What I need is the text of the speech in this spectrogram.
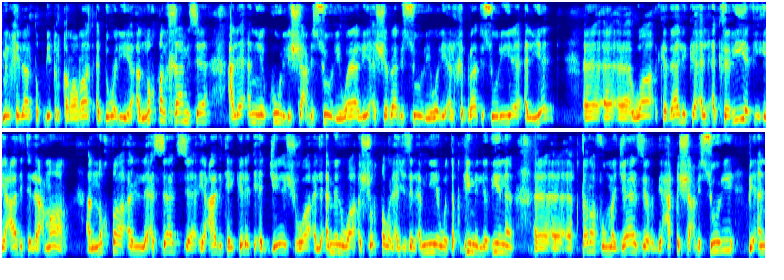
من خلال تطبيق القرارات الدولية. النقطة الخامسة على أن يكون للشعب السوري وللشباب السوري وللخبرات السورية اليد آه، آه، آه، وكذلك الأكثرية في إعادة الأعمار. النقطة السادسة إعادة هيكلة الجيش والأمن والشرطة والأجهزة الأمنية وتقديم الذين اقترفوا مجازر بحق الشعب السوري بأن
